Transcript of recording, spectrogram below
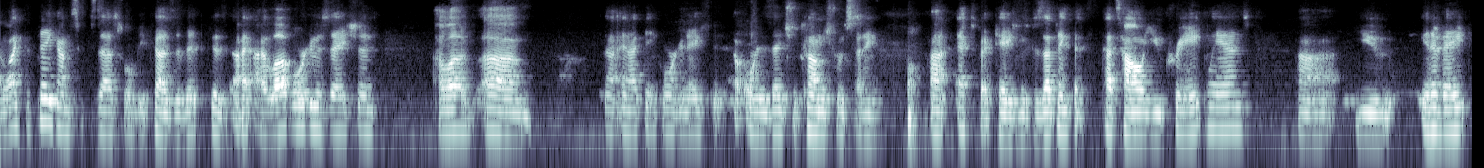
I like to think I'm successful because of it. Because I, I love organization. I love, um, and I think organization organization comes from setting uh, expectations. Because I think that that's how you create plans, uh, you innovate,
